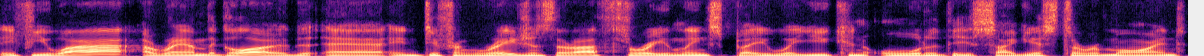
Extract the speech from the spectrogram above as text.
If you are around the globe uh, in different regions, there are three links, B, where you can order this, I guess, to remind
